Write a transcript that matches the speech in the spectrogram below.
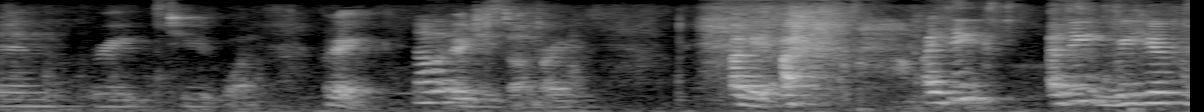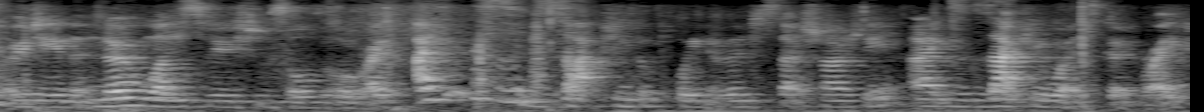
in three, two, one. Okay, now that OG's done, right? Okay, I, I think I think we hear from OG that no one solution solves all, right? I think this is exactly the point of intersectionality, and it's exactly why it's good, right?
